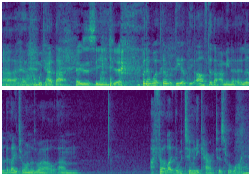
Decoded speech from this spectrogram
uh, uh, we'd had that. It was a siege. Yeah. But there were, there were the, the, after that, I mean, a little bit later on as well. Um, I felt like there were too many characters for a while.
